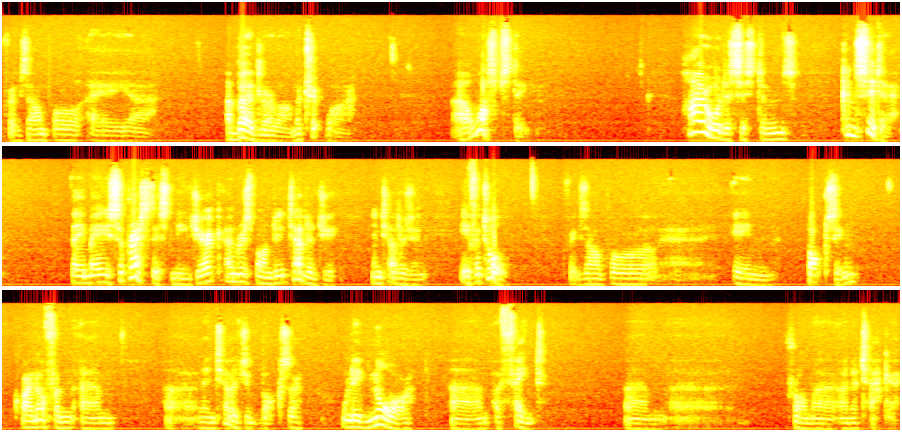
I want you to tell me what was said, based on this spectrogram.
For example, a, uh, a burglar alarm, a tripwire, a wasp sting. Higher order systems consider. They may suppress this knee-jerk and respond intelligently, intelligently, if at all. For example, uh, in boxing, quite often um, uh, an intelligent boxer will ignore um, a feint um, uh, from a, uh, an attacker.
